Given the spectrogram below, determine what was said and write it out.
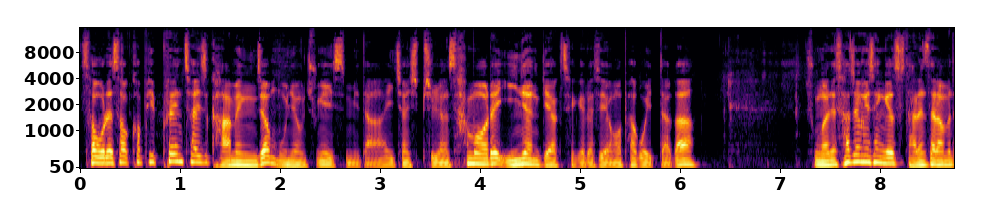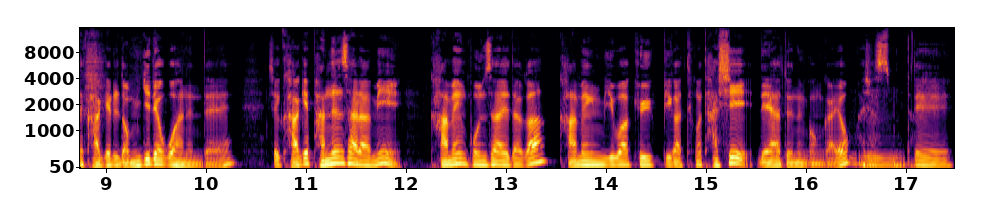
서울에서 커피 프랜차이즈 가맹점 운영 중에 있습니다. 2017년 3월에 2년 계약 체결해서 영업하고 있다가 중간에 사정이 생겨서 다른 사람한테 가게를 넘기려고 하는데 이제 가게 받는 사람이 가맹 본사에다가 가맹비와 교육비 같은 거 다시 내야 되는 건가요? 하셨습니다. 음, 네.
